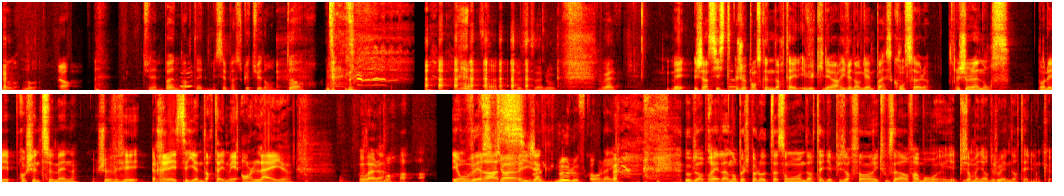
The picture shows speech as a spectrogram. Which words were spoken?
Non, non, non. Alors, tu n'aimes pas Undertale, mais c'est parce que tu es dans le tort. Ça, salaud. Bref. Mais j'insiste, je pense qu'Undertale, et vu qu'il est arrivé dans Game Pass console, je l'annonce. Dans les prochaines semaines, je vais réessayer Undertale, mais en live. Voilà. Et on verra si, si Jacques. je le ferai en live. Oups, après, l'un n'empêche pas l'autre. De toute façon, Undertale, il y a plusieurs fins et tout ça. Enfin bon, il y a plusieurs manières de jouer Undertale. Donc, euh,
